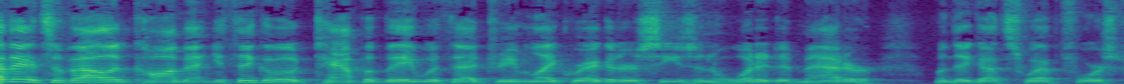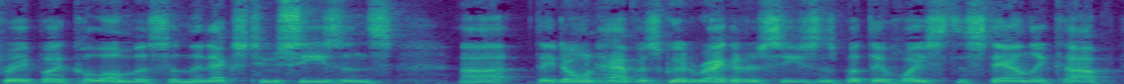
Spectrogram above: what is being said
I think it's a valid comment. You think about Tampa Bay with that dreamlike regular season, and what did it matter when they got swept four straight by Columbus? And the next two seasons, uh, they don't have as good regular seasons, but they hoist the Stanley Cup.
